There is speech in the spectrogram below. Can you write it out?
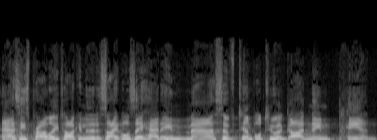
as he's probably talking to the disciples, they had a massive temple to a god named Pan.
